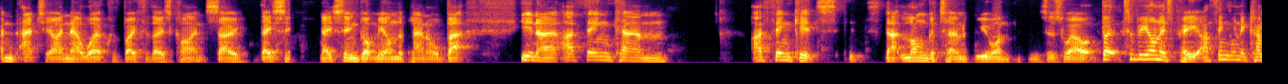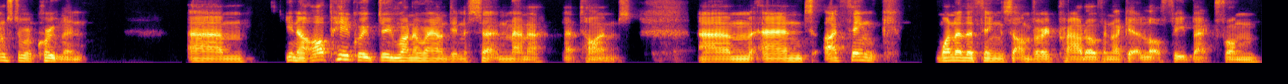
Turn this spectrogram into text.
and actually, I now work with both of those clients, so they soon they soon got me on the panel. But you know, I think um, I think it's it's that longer term view on things as well. But to be honest, Pete, I think when it comes to recruitment, um, you know, our peer group do run around in a certain manner at times, um, and I think one of the things that I'm very proud of, and I get a lot of feedback from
